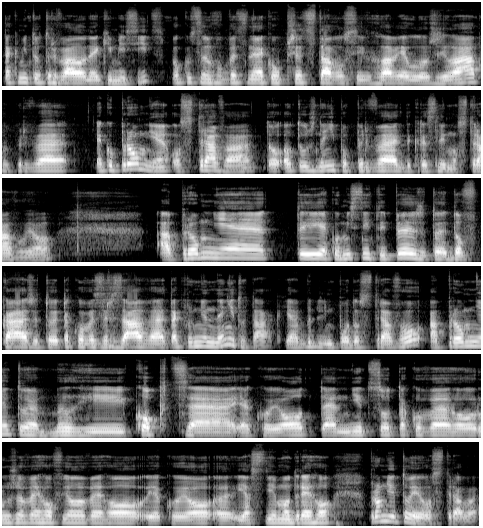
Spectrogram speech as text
Tak mi to trvalo nějaký měsíc, pokud jsem vůbec nějakou představu si v hlavě uložila. Poprvé, jako pro mě Ostrava, to, to už není poprvé, kde kreslím Ostravu, jo. A pro mě ty jako místní typy, že to je dovka, že to je takové zrzavé, tak pro mě není to tak. Já bydlím pod Ostravou a pro mě to je mlhy, kopce, jako jo, ten něco takového růžového, fialového, jako jo, e, jasně modrého. Pro mě to je Ostrava.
